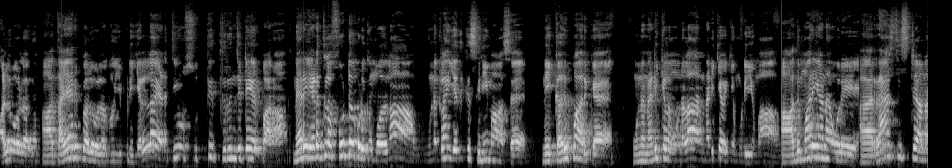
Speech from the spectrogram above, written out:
அலுவலகம் தயாரிப்பு அலுவலகம் இப்படி எல்லா இடத்தையும் சுத்தி திரிஞ்சுட்டே இருப்பாராம். நிறைய இடத்துல போட்டோ கொடுக்கும் போதெல்லாம் உனக்கெல்லாம் எதுக்கு சினிமா ஆசை? நீ கருப்பா இருக்க. உன்னை நடிக்கலாம் உன்னெல்லாம் நடிக்க வைக்க முடியுமா? அது மாதிரியான ஒரு ரேசிஸ்டான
